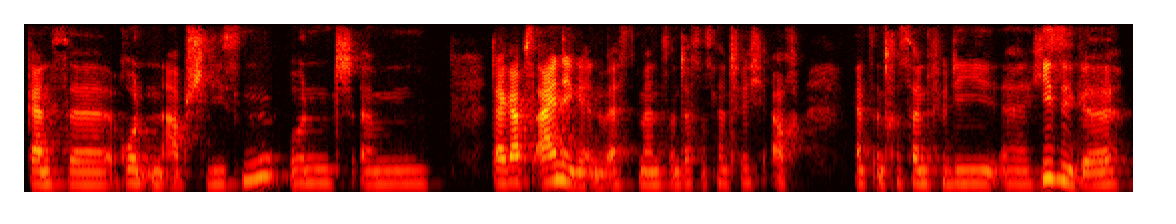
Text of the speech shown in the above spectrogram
ganze Runden abschließen. Und ähm, da gab es einige Investments und das ist natürlich auch ganz interessant für die äh, hiesige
